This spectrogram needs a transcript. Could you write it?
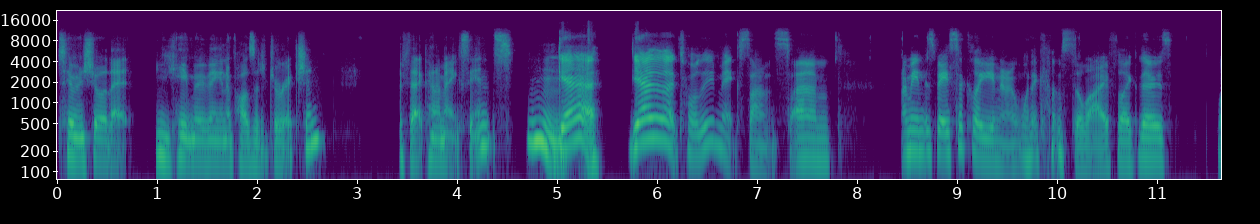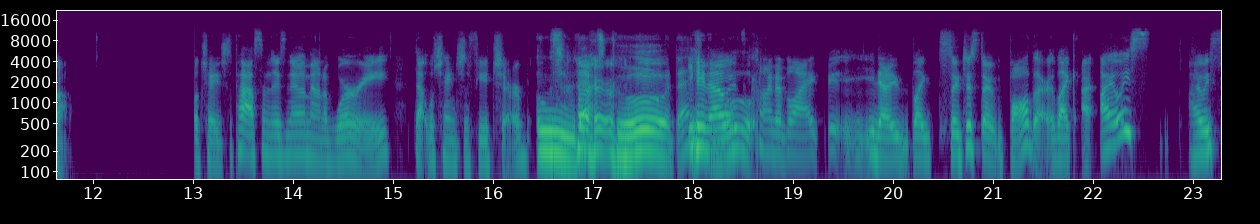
to ensure that you keep moving in a positive direction if that kind of makes sense. Mm. yeah. Yeah that totally makes sense. Um i mean it's basically you know when it comes to life like there's will change the past and there's no amount of worry that will change the future oh so, that's good that's you know good. it's kind of like you know like so just don't bother like I, I always i always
